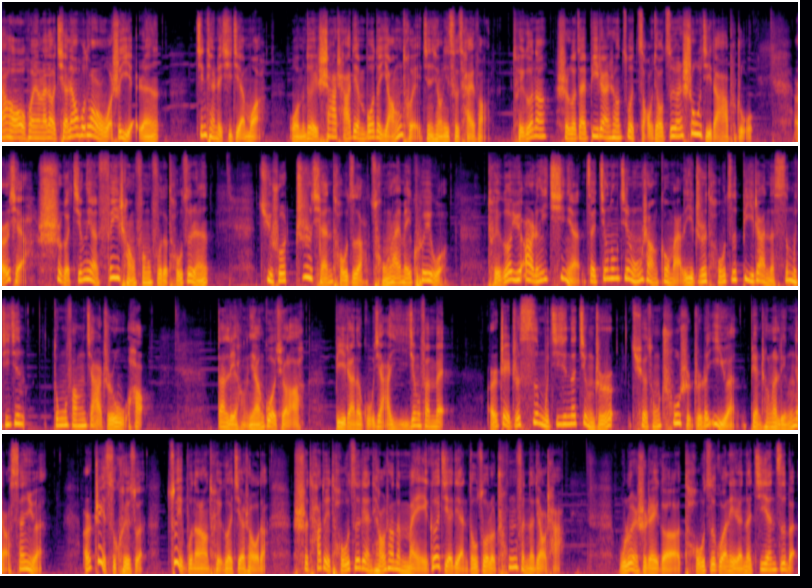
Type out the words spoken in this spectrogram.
大家好，欢迎来到钱粮胡同，我是野人。今天这期节目啊，我们对沙茶电波的羊腿进行了一次采访。腿哥呢是个在 B 站上做早教资源收集的 UP 主，而且啊是个经验非常丰富的投资人。据说之前投资啊从来没亏过。腿哥于2017年在京东金融上购买了一只投资 B 站的私募基金——东方价值五号。但两年过去了啊，B 站的股价已经翻倍，而这只私募基金的净值却从初始值的一元变成了零点三元。而这次亏损最不能让腿哥接受的是，他对投资链条上的每个节点都做了充分的调查，无论是这个投资管理人的基岩资本。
